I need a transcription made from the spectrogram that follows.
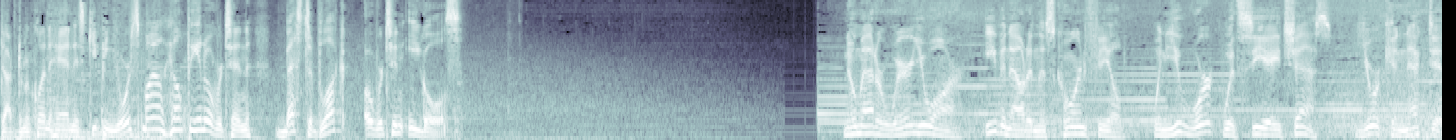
Dr. McClanahan is keeping your smile healthy in Overton. Best of luck, Overton Eagles. No matter where you are, even out in this cornfield, when you work with CHS, you're connected.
